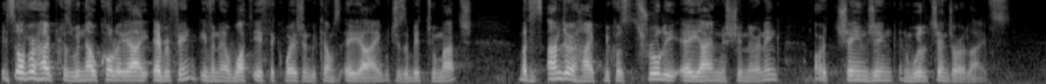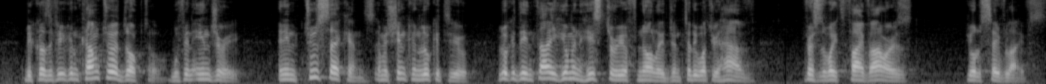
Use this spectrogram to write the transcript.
It's overhyped because we now call AI everything, even a what if equation becomes AI, which is a bit too much. But it's underhyped because truly AI and machine learning are changing and will change our lives. Because if you can come to a doctor with an injury, and in two seconds, a machine can look at you, look at the entire human history of knowledge and tell you what you have, versus wait five hours, you'll save lives.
